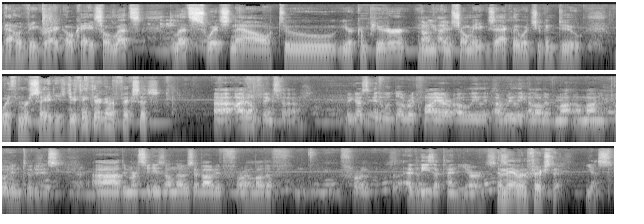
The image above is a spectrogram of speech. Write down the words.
That would be great. Okay, so let's let's switch now to your computer, and you can show me exactly what you can do with Mercedes. Do you think they're going to fix this? Uh, I don't think so, because it would require a really, a really a lot of mo- uh, money put into this. Uh, the Mercedes knows about it for a lot of, for at least a ten years. And they haven't fixed it. yes.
